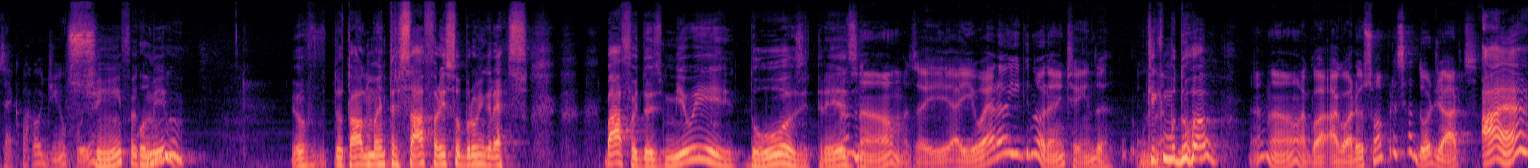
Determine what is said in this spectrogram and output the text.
Zeca Pagodinho, fui. Sim, foi Quando? comigo. Eu, eu tava numa entre safra e sobrou o ingresso. Bah, foi 2012, Ah, 13. não, mas aí, aí eu era ignorante ainda. o que que mudou? Ah, não, agora, agora eu sou um apreciador de artes. Ah, é?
